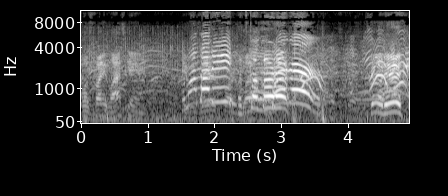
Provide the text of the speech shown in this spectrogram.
Well, it's funny. Last game. Come on, buddy! Let's go, Carter. Carter! Go, dude.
